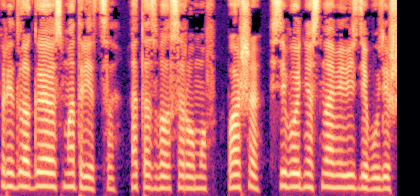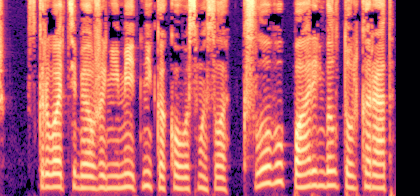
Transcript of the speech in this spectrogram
«Предлагаю осмотреться», — отозвался Ромов. «Паша, сегодня с нами везде будешь. Скрывать тебя уже не имеет никакого смысла. К слову, парень был только рад.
